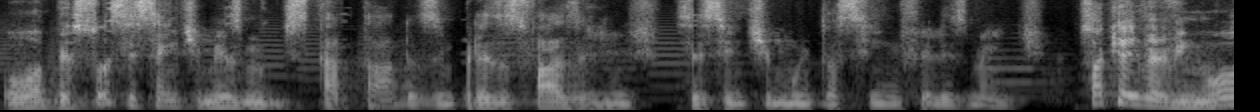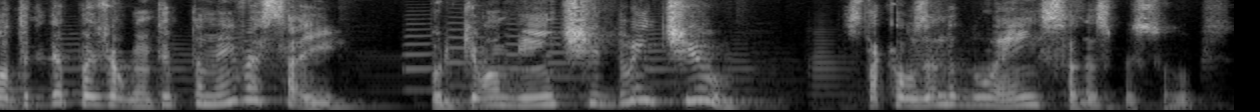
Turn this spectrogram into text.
Ou a pessoa se sente mesmo descartada. As empresas fazem a gente se sentir muito assim, infelizmente. Só que aí vai vir outro e depois de algum tempo também vai sair. Porque é um ambiente doentio está causando doença das pessoas.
